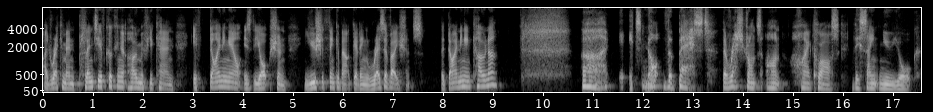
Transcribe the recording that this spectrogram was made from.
I'd recommend plenty of cooking at home if you can. If dining out is the option, you should think about getting reservations. The dining in Kona, uh, it's not the best. The restaurants aren't high class. This ain't New York.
